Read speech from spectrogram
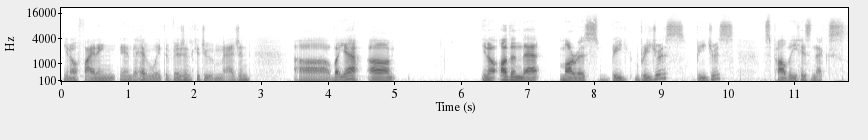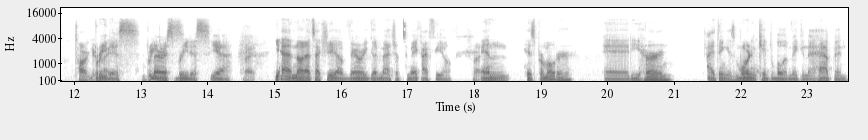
you know, fighting in the heavyweight division. Could you imagine? Uh, but yeah, um, you know, other than that, Maris Bre- Bridris, Bridris is probably his next target. right? Briedis. Briedis. Mairis Briedis. Yeah. Right. Yeah, no, that's actually a very good matchup to make, I feel. Right. And his promoter, Eddie Hearn, I think is more than capable of making that happen.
